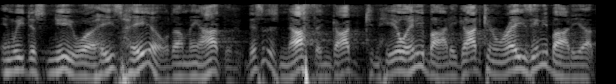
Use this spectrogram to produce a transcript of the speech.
and we just knew, well, he's healed. I mean, I, this is nothing. God can heal anybody. God can raise anybody up.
